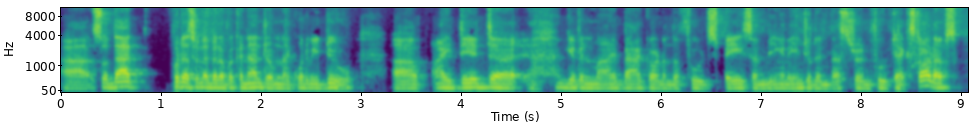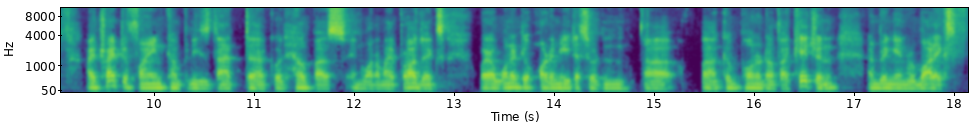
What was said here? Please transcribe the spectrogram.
Uh, so that put us in a bit of a conundrum. Like, what do we do? Uh, I did, uh, given my background in the food space and being an angel investor in food tech startups, I tried to find companies that uh, could help us in one of my projects where I wanted to automate a certain uh, component of our kitchen and bring in robotics.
